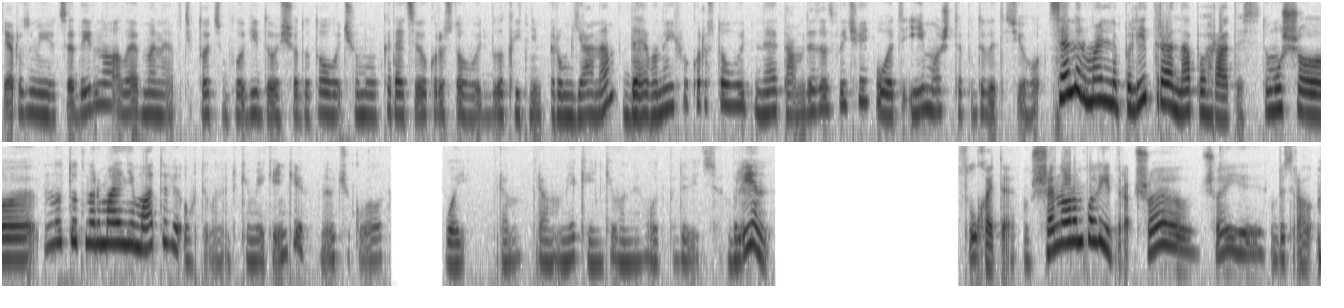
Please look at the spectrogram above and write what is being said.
я розумію, це дивно, але в мене в Тіктоці було відео щодо того, чому китайці використовують блакитні рум'яна, де вони їх використовують, не там, де зазвичай. От і можете подивитись його. Це нормальна палітра на погратись, тому що ну тут нормальні матові. Ух ти, вони такі м'якенькі, не очікувала. Ой, прям прям м'якенькі вони. От подивіться. Блін. Слухайте, ще норм палітра. Що що її обісрала?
